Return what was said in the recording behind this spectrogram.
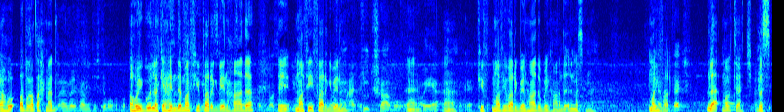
أهو أضغط أحمد. أنا ماني فاهم انت إيش تبغى بالضبط. هو يقول لك الحين ده ما في فرق بين هذا. إيه ما في فرق بين في ترافل. في ما في فرق بين هذا وبين هذا. المس هنا. ما في فرق. لا ما بتاتش بس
